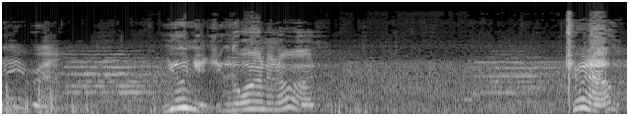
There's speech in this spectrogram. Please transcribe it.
NARAL, unions, you can go on and on, turn out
